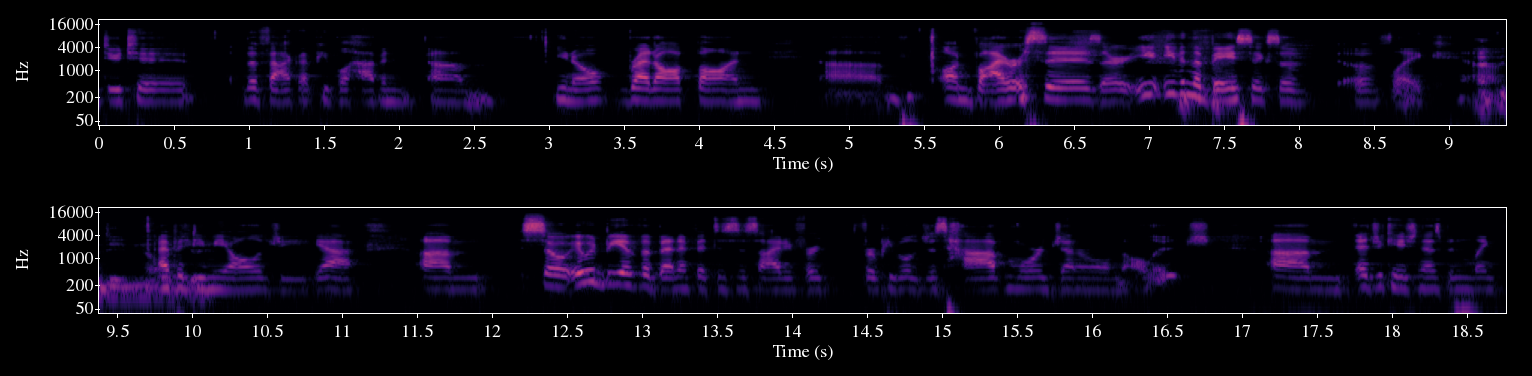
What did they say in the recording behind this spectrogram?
due to the fact that people haven't, um, you know, read up on uh, on viruses or e- even the basics of of like um, epidemiology. epidemiology. Yeah. Um, so it would be of a benefit to society for for people to just have more general knowledge. Um, education has been linked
